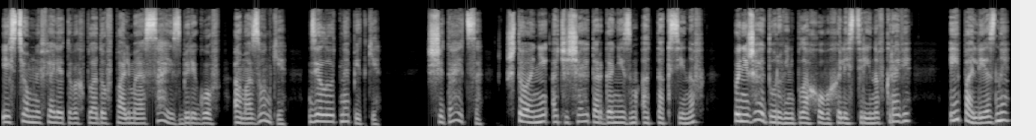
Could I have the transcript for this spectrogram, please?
Из темно фиолетовых плодов пальмы асаи с берегов Амазонки делают напитки. Считается, что они очищают организм от токсинов, понижают уровень плохого холестерина в крови и полезны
